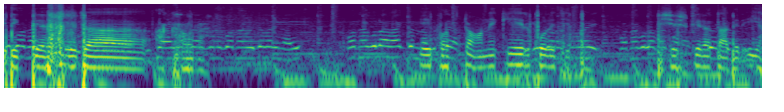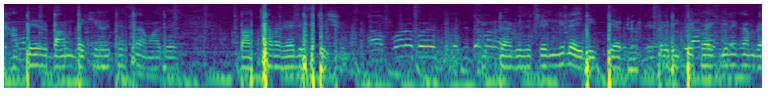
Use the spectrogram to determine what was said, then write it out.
এদিক দিয়ে সোজা আখাউড়া এই পথটা অনেকের পরিচিত। বিশেষ করে তাদের। এই হাতের বাম দিকে হইতেছে আমাদের বাচ্চারা রেল স্টেশন। হ্যাঁ, একটু আগে যে ট্রেনগুলো এই দিক দিয়ে ঢুকে। তো এই দিক দিয়ে কয়েকদিন আগে আমরা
